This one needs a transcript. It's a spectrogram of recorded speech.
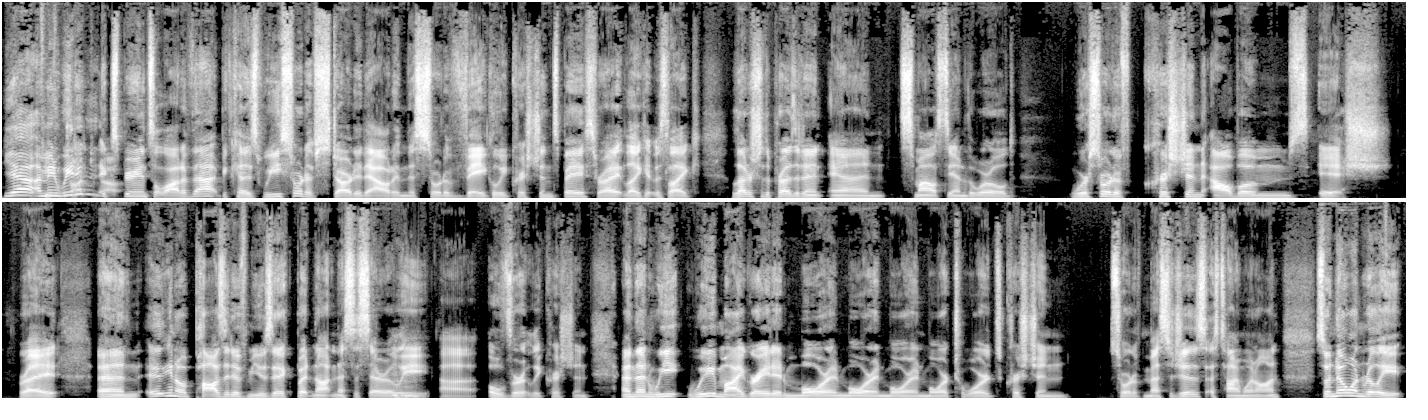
yeah that i mean we didn't about? experience a lot of that because we sort of started out in this sort of vaguely christian space right like it was like letters to the president and smile it's the end of the world we're sort of christian albums ish right and eh, you know positive music but not necessarily mm-hmm. uh, overtly christian and then we we migrated more and more and more and more towards christian sort of messages as time went on so no one really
